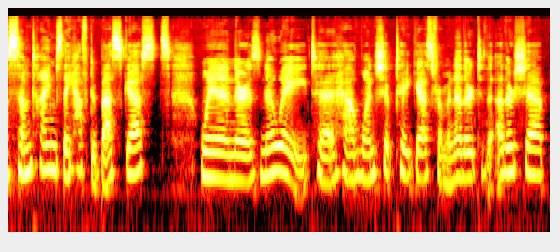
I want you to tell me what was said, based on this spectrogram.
Sometimes they have to bus guests when there is no way to have one ship take guests from another to the other ship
